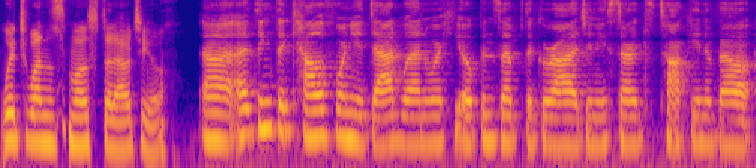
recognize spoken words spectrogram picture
which ones most stood out to you. Uh, I think the California dad one, where he opens up the garage and he starts talking about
